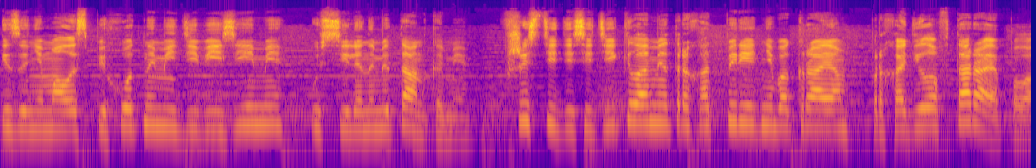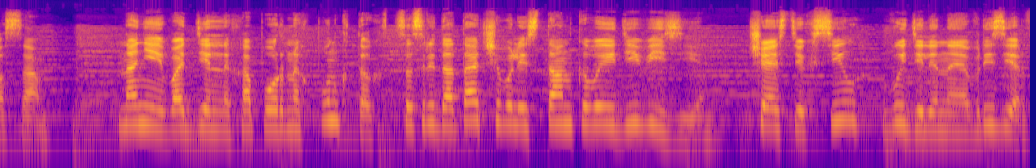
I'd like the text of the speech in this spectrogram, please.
и занималась пехотными дивизиями, усиленными танками – в 60 километрах от переднего края проходила вторая полоса. На ней в отдельных опорных пунктах сосредотачивались танковые дивизии. Часть их сил, выделенная в резерв,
